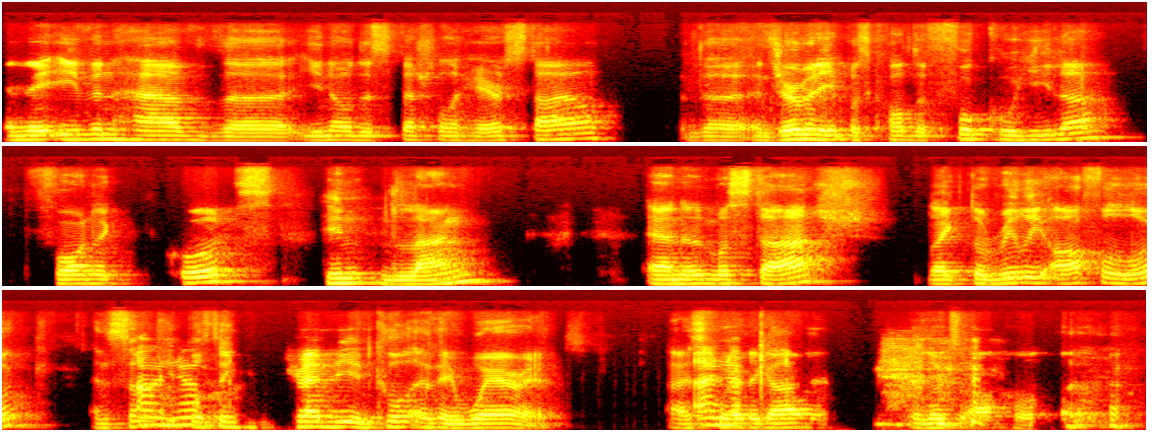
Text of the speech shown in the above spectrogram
and they even have the you know the special hairstyle. The in Germany it was called the Fokuhila, vorne kurz, hinten lang, and a mustache, like the really awful look and some oh, people no. think it's trendy and cool and they wear it. I oh, swear no. to God, it looks awful.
